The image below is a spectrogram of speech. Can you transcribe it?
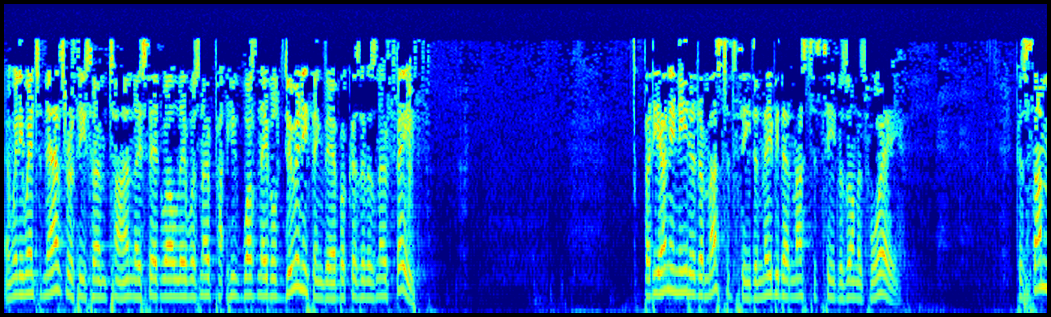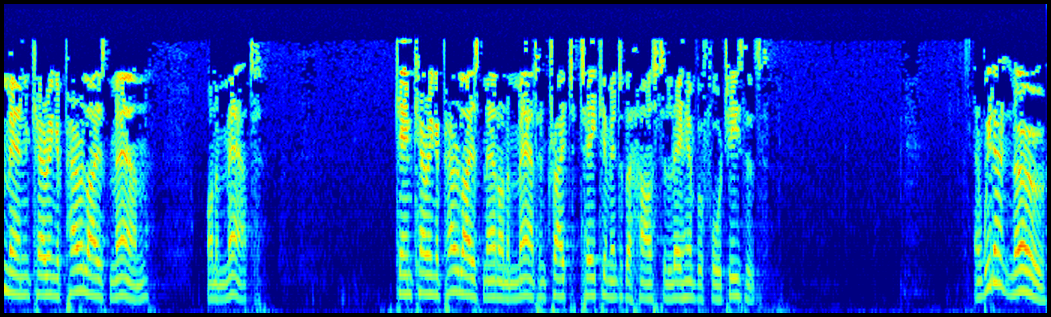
And when he went to Nazareth, his hometown, they said, well, there was no, he wasn't able to do anything there because there was no faith. But he only needed a mustard seed, and maybe that mustard seed was on its way. Because some men carrying a paralyzed man on a mat came carrying a paralyzed man on a mat and tried to take him into the house to lay him before Jesus. And we don't know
